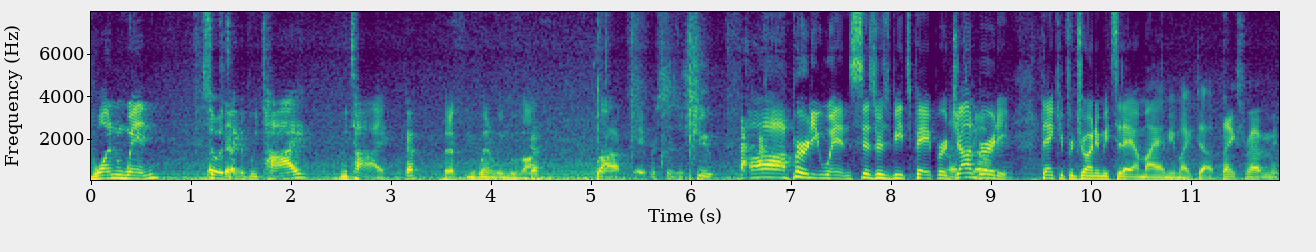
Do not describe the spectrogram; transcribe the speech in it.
one win. So That's it's it. like if we tie, we tie. Okay. But if you win, we move on. Okay. Rock, paper, scissors, shoot. Ah, Berti wins. Scissors beats paper. John go. Berti, thank you for joining me today on Miami Mic'd Up. Thanks for having me.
